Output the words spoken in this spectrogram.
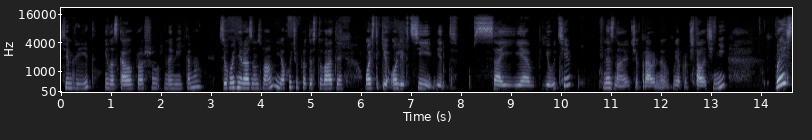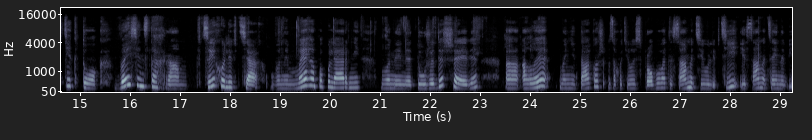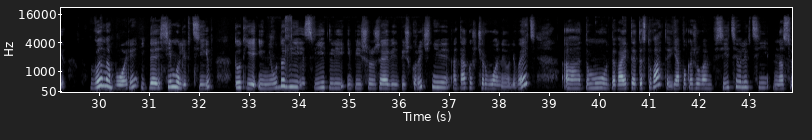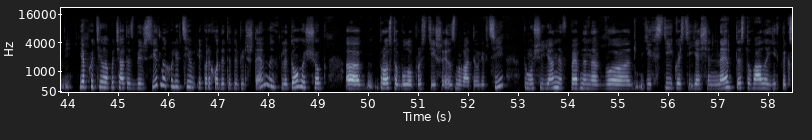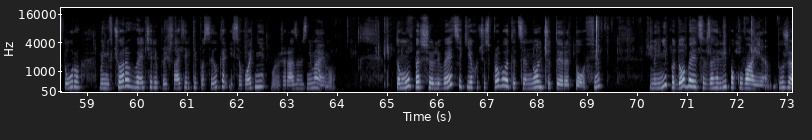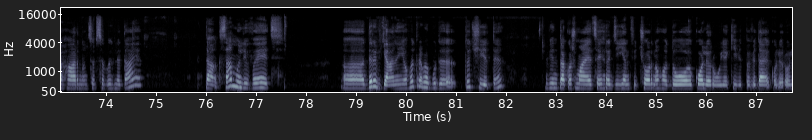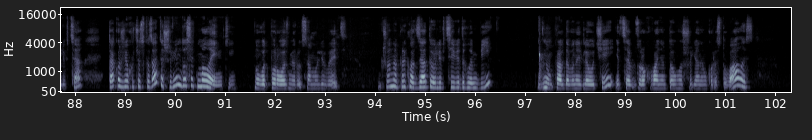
Всім привіт і ласкаво прошу на мій канал. Сьогодні разом з вами я хочу протестувати ось такі олівці від Saye Beauty. Не знаю, чи правильно я прочитала чи ні. Весь TikTok, весь Instagram в цих олівцях вони мега популярні, вони не дуже дешеві, але мені також захотілося спробувати саме ці олівці і саме цей набір. В наборі йде 7 олівців. Тут є і нюдові, і світлі, і більш рожеві, і більш коричневі, а також червоний олівець. Тому давайте тестувати. Я покажу вам всі ці олівці на собі. Я б хотіла почати з більш світлих олівців і переходити до більш темних, для того, щоб просто було простіше змивати олівці, тому що я не впевнена в їх стійкості, я ще не тестувала їх текстуру. Мені вчора ввечері прийшла тільки посилка, і сьогодні ми вже разом знімаємо. Тому перший олівець, який я хочу спробувати, це 0,4 тофі. Мені подобається взагалі пакування. Дуже гарно це все виглядає. Так, сам олівець е, дерев'яний, його треба буде точити. Він також має цей градієнт від чорного до кольору, який відповідає кольору олівця. Також я хочу сказати, що він досить маленький, ну от по розміру сам олівець. Якщо, наприклад, взяти олівці від Глембі, ну, правда, вони для очей, і це з урахуванням того, що я ним користувалась,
